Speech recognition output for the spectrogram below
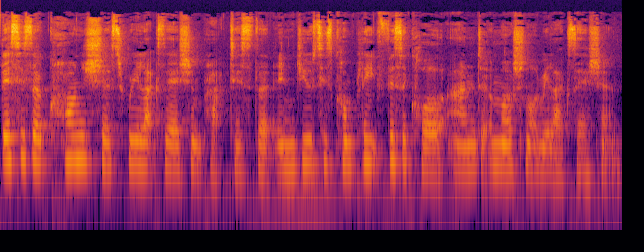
this is a conscious relaxation practice that induces complete physical and emotional relaxation.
